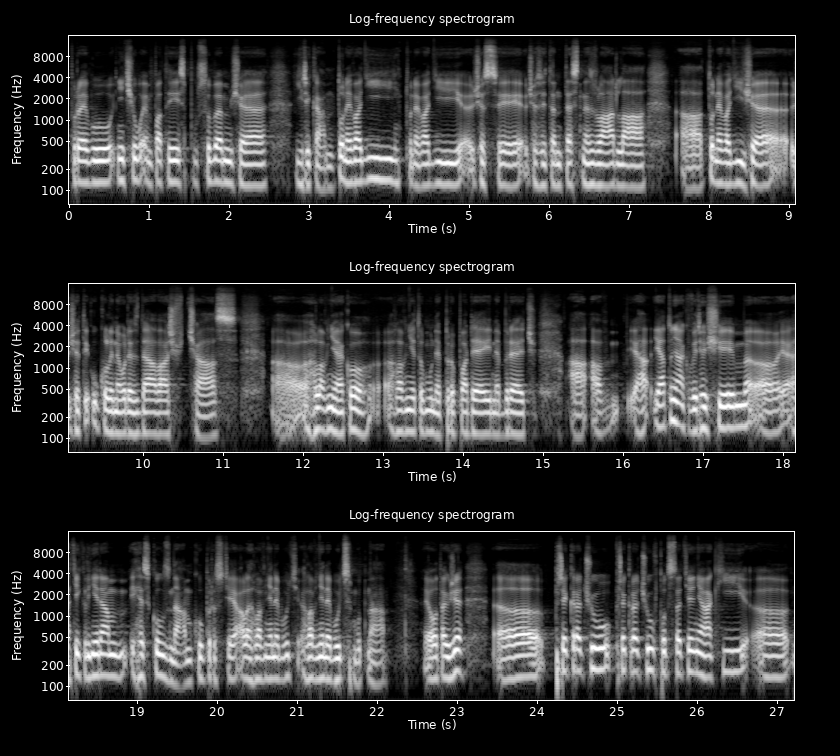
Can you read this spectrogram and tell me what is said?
projevu ničivou empatii způsobem, že jí říkám, to nevadí, to nevadí, že si, že si ten test nezvládla, a to nevadí, že, že ty úkoly neodevzdáváš včas, a hlavně, jako, hlavně tomu nepropadej, nebreč. A, a já, já, to nějak vyřeším, já ti klidně dám i hezkou známku prostě, ale hlavně nebuď, hlavně nebuď smutná. Jo, takže uh, překračuju, překračuju v podstatě nějaký, uh,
